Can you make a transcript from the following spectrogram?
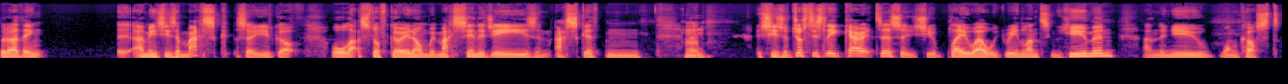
but I think, I mean, she's a mask, so you've got all that stuff going on with mass synergies and Ascot, and hmm. uh, she's a Justice League character, so she'll play well with Green Lantern Human and the new one cost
